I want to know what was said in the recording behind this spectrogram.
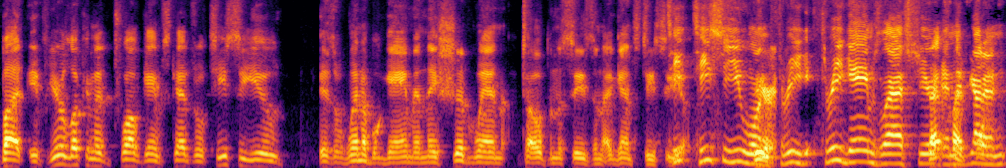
But if you're looking at a 12 game schedule, TCU is a winnable game, and they should win to open the season against TCU. T- TCU won Weird. three three games last year, That's and they've got a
